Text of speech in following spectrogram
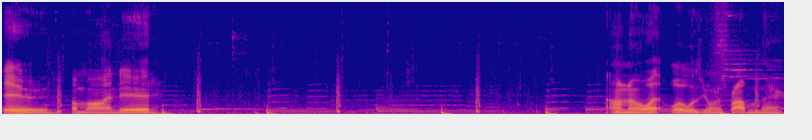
Dude, come on, dude. I don't know what what was Yorm's problem there.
